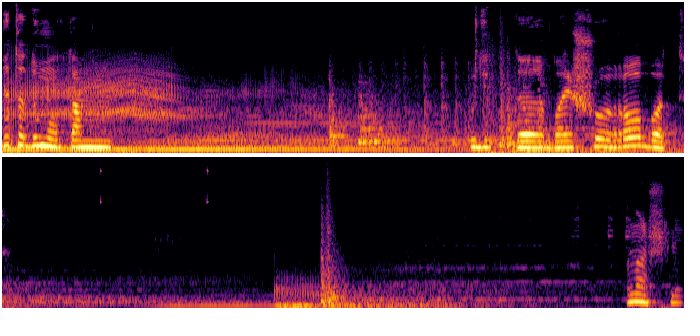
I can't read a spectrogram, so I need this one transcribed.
Я-то думал, там будет э, большой робот. Нашли.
